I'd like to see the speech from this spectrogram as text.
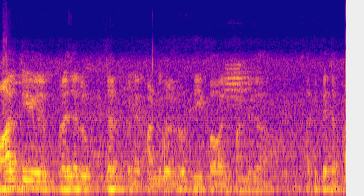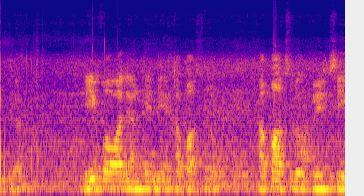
భారతీయ ప్రజలు జరుపుకునే పండుగల్లో దీపావళి పండుగ అతిపెద్ద పండుగ. దీపావళి అంటేనే టపాసులు. టపాసులు పేల్చి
